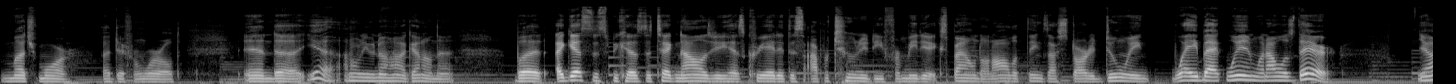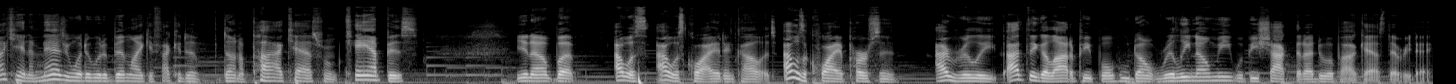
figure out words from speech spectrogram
much more a different world. And uh, yeah, I don't even know how I got on that. But I guess it's because the technology has created this opportunity for me to expound on all the things I started doing way back when when I was there. Yeah, I can't imagine what it would have been like if I could have done a podcast from campus. You know, but I was I was quiet in college. I was a quiet person I really, I think a lot of people who don't really know me would be shocked that I do a podcast every day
